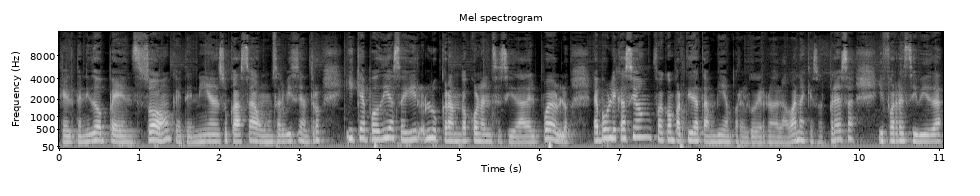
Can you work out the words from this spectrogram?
que el detenido pensó que tenía en su casa un servicentro y que podía seguir lucrando con la necesidad del pueblo. La publicación fue compartida también por el gobierno de La Habana, que sorpresa, y fue recibida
